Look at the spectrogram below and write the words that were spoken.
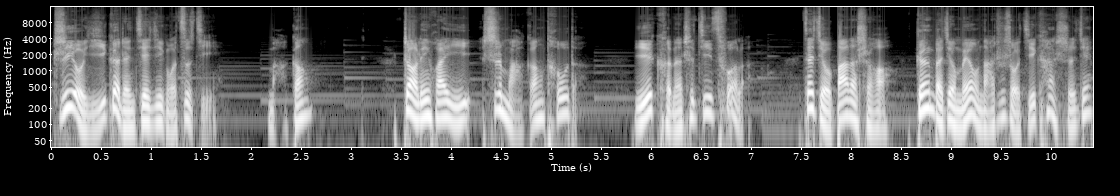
只有一个人接近过自己，马刚。赵琳怀疑是马刚偷的，也可能是记错了，在酒吧的时候根本就没有拿出手机看时间，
